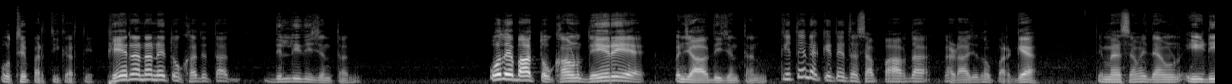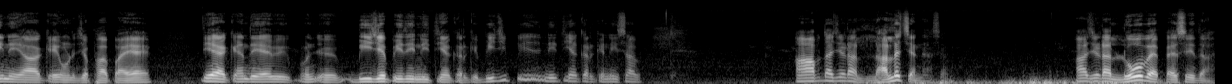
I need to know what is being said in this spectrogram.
ਉੱਥੇ ਭਰਤੀ ਕਰਤੇ। ਫਿਰ ਇਹਨਾਂ ਨੇ ਧੋਖਾ ਦਿੱਤਾ ਦਿੱਲੀ ਦੀ ਜਨਤਾ ਨੂੰ। ਉਹਦੇ ਬਾਅਦ ਧੋਖਾ ਹੁਣ ਦੇ ਰਹੇ ਹੈ ਪੰਜਾਬ ਦੀ ਜਨਤਾ ਨੂੰ। ਕਿਤੇ ਨਾ ਕਿਤੇ ਤਾਂ ਸਭ ਪਾਪ ਦਾ ਘੜਾ ਜਦੋਂ ਭਰ ਗਿਆ ਤੇ ਮੈਂ ਸਮਝਦਾ ਹੁਣ ਈਡੀ ਨੇ ਆ ਕੇ ਹੁਣ ਜੱਫਾ ਪਾਇਆ ਹੈ। ਇਹ ਕਹਿੰਦੇ ਆ ਵੀ ਬੀਜੇਪੀ ਦੀ ਨੀਤੀਆਂ ਕਰਕੇ, ਬੀਜੇਪੀ ਦੀ ਨੀਤੀਆਂ ਕਰਕੇ ਨਹੀਂ ਸਭ। ਆਪ ਦਾ ਜਿਹੜਾ ਲਾਲਚ ਹੈ ਨਾ ਸਭ ਆ ਜਿਹੜਾ ਲੋਭ ਹੈ ਪੈਸੇ ਦਾ,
